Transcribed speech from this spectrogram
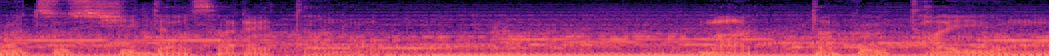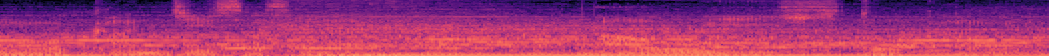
映し出されたのは全く体温を感じさせない青い人影。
